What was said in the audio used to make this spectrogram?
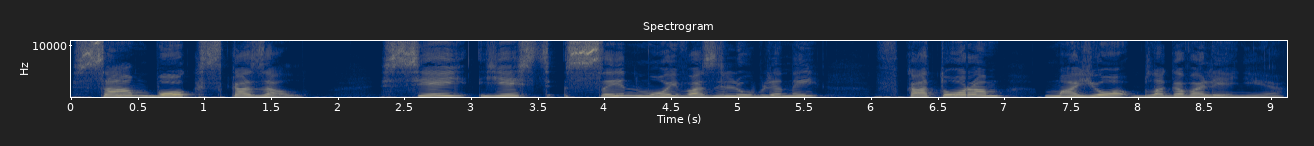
Сам Бог сказал, «Сей есть Сын мой возлюбленный, в котором мое благоволение».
